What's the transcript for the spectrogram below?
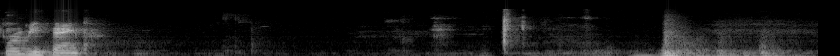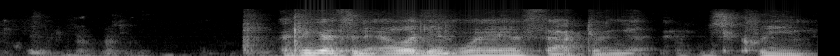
What do you think? Think that's an elegant way of factoring it. It's clean.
